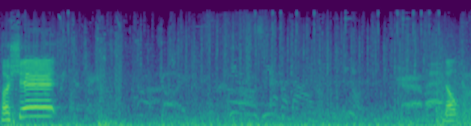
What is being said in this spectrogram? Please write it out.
Push it! Nope.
